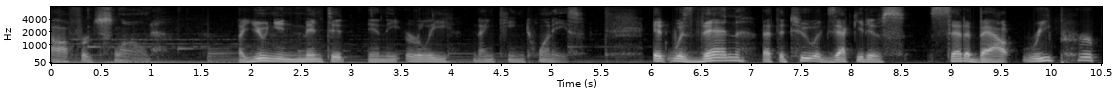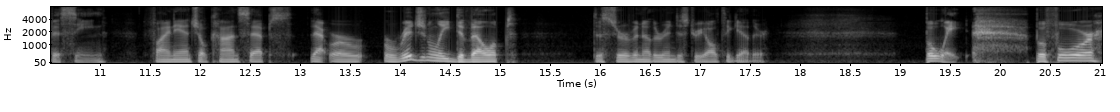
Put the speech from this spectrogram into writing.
Alfred Sloan, a union minted in the early 1920s. It was then that the two executives set about repurposing financial concepts that were originally developed to serve another industry altogether. But wait, before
